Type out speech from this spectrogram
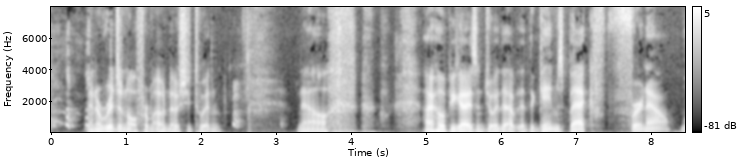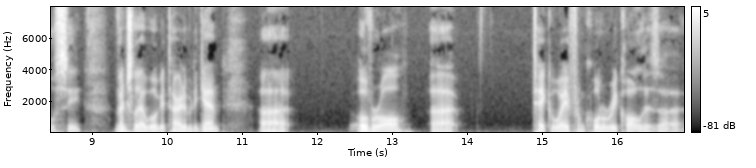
an original from Oh No She Twitnt. Now, I hope you guys enjoyed that. The game's back f- for now. We'll see. Eventually, I will get tired of it again. Uh, overall, uh, takeaway from Quotal Recall is uh,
